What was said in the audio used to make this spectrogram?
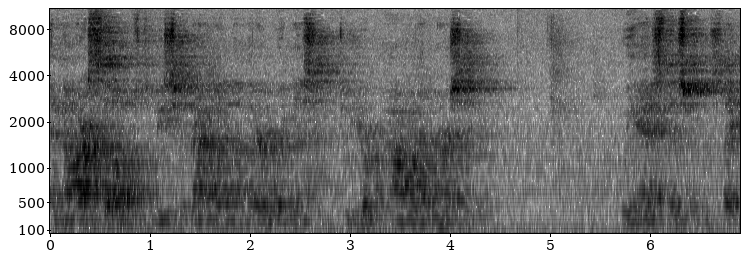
and know ourselves to be surrounded by their witness to your power and mercy. We ask this for the sake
